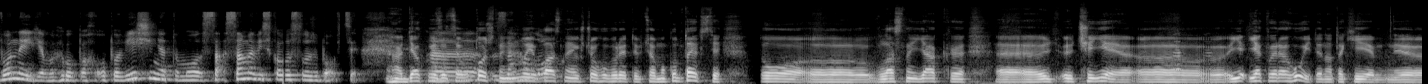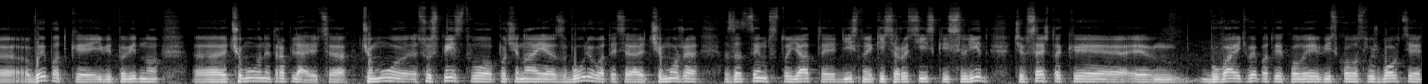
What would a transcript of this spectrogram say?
Вони є в групах оповіщення, тому са- саме військовослужбовці. Дякую за це Е, уточнення. Ну і власне, якщо говорити в цьому контексті, то е, власне як е, чи є е, як ви реагуєте на такі е, випадки, і відповідно е, чому вони трапляються? Чому суспільство починає збурюватися? Чи може за цим стояти дійсно якийсь російський слід? Чи все ж таки е, бувають випадки, коли військовослужбовці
